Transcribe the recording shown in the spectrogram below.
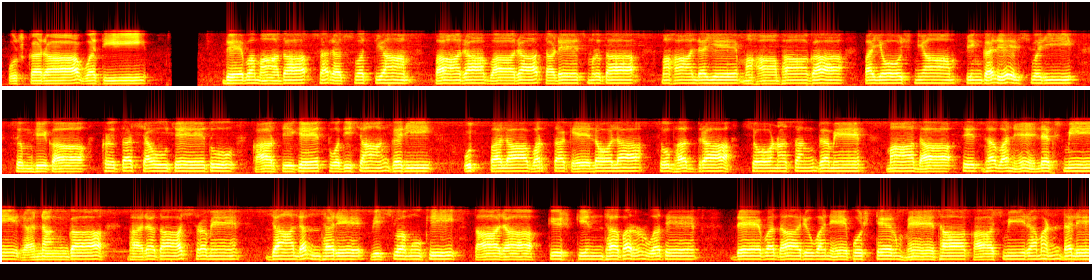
पुष्करावती देवमादा सरस्वत्यां पारावारातडे स्मृता महालये महाभागा पयोष्ण्यां पिङ्गलेश्वरी सिंहिका कृतशौचेतु कार्तिके त्वदिशाङ्करी उत्पलावर्तके लोला सुभद्रा शोणसङ्गमे मादा सिद्धवने लक्ष्मीरनङ्गा भरदाश्रमे जालन्धरे विश्वमुखी तारा किष्किन्धपर्वते देवदारुवने पुष्टिर्मेधा काश्मीरमण्डले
